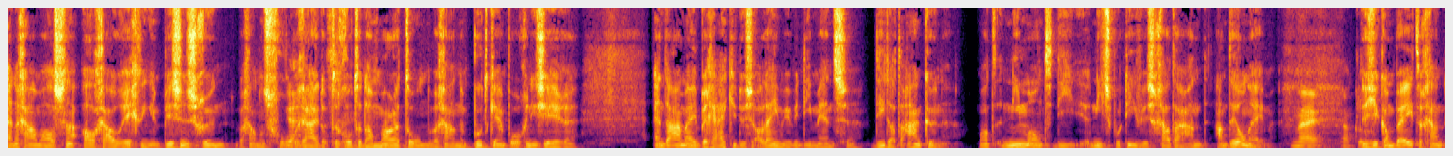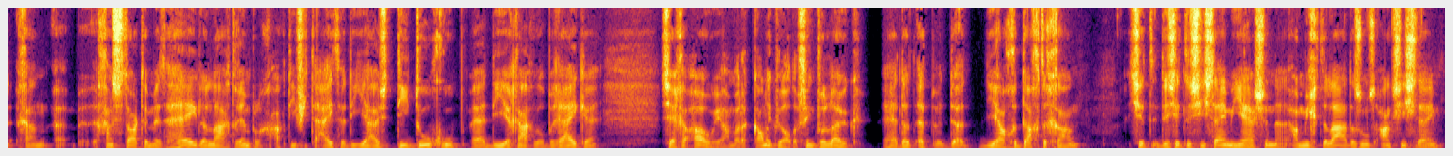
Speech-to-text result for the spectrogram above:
En dan gaan we al, gauw richting een business run. We gaan ons voorbereiden op de Rotterdam Marathon. We gaan een bootcamp organiseren. En daarmee bereik je dus alleen weer die mensen die dat aankunnen. Want niemand die niet sportief is, gaat daar aan, aan deelnemen. Nee. Dus je kan beter gaan, gaan, eh, gaan starten met hele laagdrempelige activiteiten. Die juist die doelgroep hè, die je graag wil bereiken. Zeggen, oh ja, maar dat kan ik wel. Dat vind ik wel leuk. Hè, dat, het, dat, jouw gedachtegang. Zit, er zit een systeem in je hersenen. Amygdala, dat is ons angstsysteem.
